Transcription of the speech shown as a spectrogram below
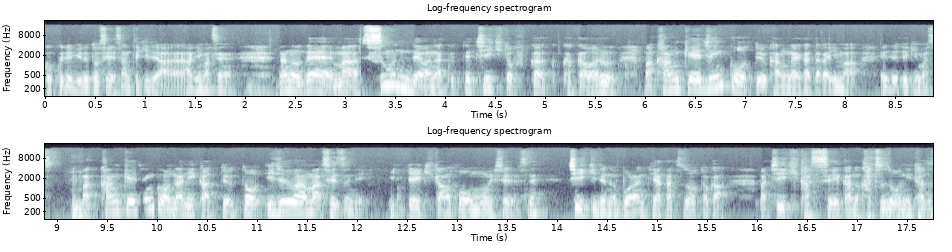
国で見ると生産的ではありません。なので、まあ、住むんではなくて、地域と深く関わる、まあ、関係人口っていう考え方が今、出てきます。まあ、関係人口は何かっていうと、移住はまあせずに、一定期間訪問してですね、地域でのボランティア活動とか、まあ、地域活性化の活動に携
